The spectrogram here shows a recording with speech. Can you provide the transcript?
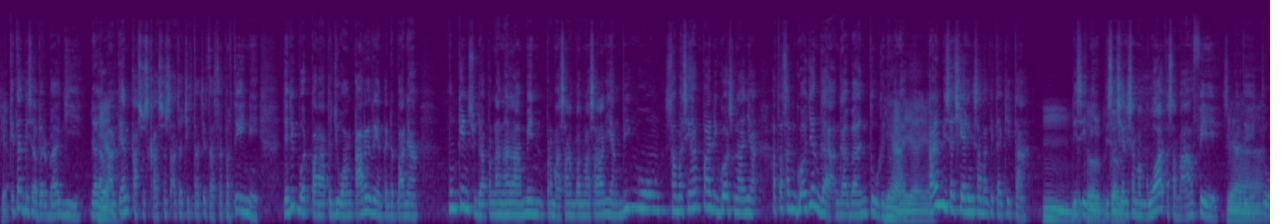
ya. Kita bisa berbagi dalam Ya. artian kasus-kasus atau cerita-cerita seperti ini. Jadi buat para pejuang karir yang ke depannya mungkin sudah pernah ngalamin permasalahan-permasalahan yang bingung sama siapa nih gue harus nanya atasan gue aja nggak nggak bantu gitu Ya, kan ya. ya, ya. kalian bisa sharing sama kita kita Hmm, di betul, sini bisa betul. sharing sama gue atau sama Avi seperti Ya. itu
